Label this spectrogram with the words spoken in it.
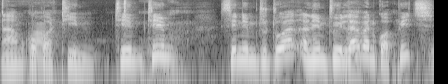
na mko kwa team. Team team si ni mtu 12 ni mtu 11 kwa pitch.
